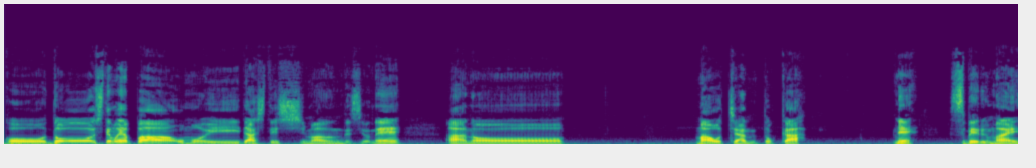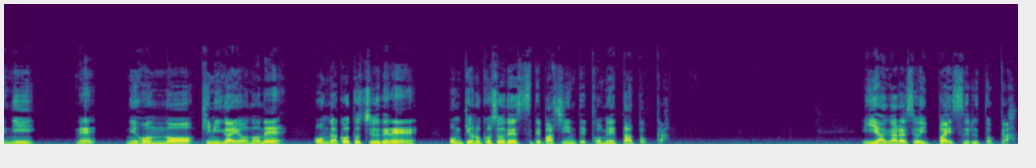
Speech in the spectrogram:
こう、どうしてもやっぱ思い出してしまうんですよね。あのー、まおちゃんとか、ね、滑る前に、ね、日本の君が代のね、音楽を途中でね、音響の故障ですってバシンって止めたとか。嫌がらせをいっぱいするとか、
